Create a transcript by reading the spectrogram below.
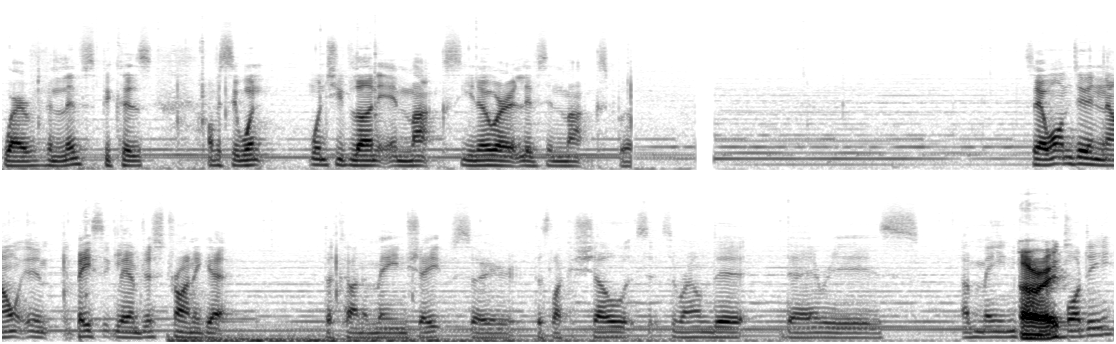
where everything lives because obviously when, once you've learned it in Max, you know where it lives in Max. But so yeah, what I'm doing now, um, basically, I'm just trying to get the kind of main shape. So there's like a shell that sits around it. There is a main right. body,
